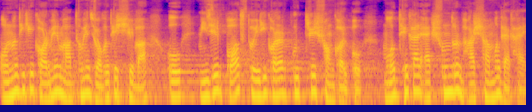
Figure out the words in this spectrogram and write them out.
অন্যদিকে কর্মের মাধ্যমে জগতের সেবা ও নিজের পথ তৈরি করার পুত্রের সংকল্প, মধ্যেকার এক সুন্দর ভারসাম্য দেখায়।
